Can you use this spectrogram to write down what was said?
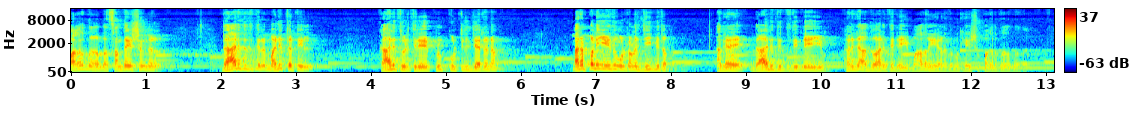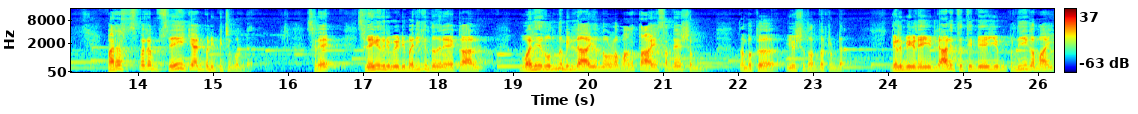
പകർന്നു തന്ന സന്ദേശങ്ങൾ. ദാരിദ്ര്യത്തിന്റെ മടിത്തട്ടിൽ കാലിത്തൊഴുത്തിലെ പുൽക്കൂട്ടിൽ ജനനം മരപ്പണി ചെയ്തുകൊണ്ടുള്ള ജീവിതം. അങ്ങനെ ദാരിദ്ര്യത്തിന്റെയും കഠിനാധ്വാനത്തിന്റെയും മാതൃകയാണ് നമുക്ക് യേശു പകർന്നു തന്നത്. പരസ്പരം സ്നേഹിക്കാൻ പഠിപ്പിച്ചുകൊണ്ട് സ്നേ സ്നേഹിതന് വേണ്ടി മരിക്കുന്നതിനേക്കാൾ വലിയതൊന്നുമില്ല എന്നുള്ള മഹത്തായ സന്ദേശം നമുക്ക് യേശു തന്നിട്ടുണ്ട്. എളിമയുടെയും ലാളിത്യത്തിന്റെയും പ്രതീകമായി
